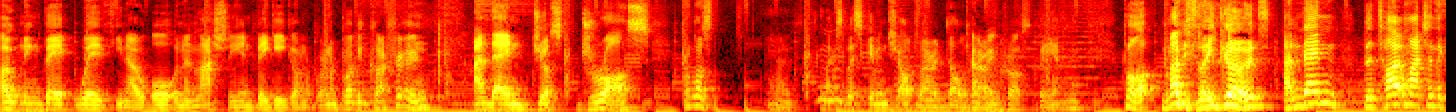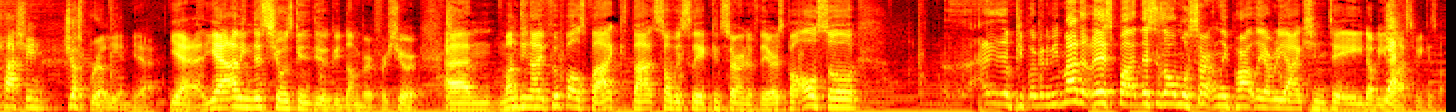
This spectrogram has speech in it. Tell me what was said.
opening bit with, you know, Orton and Lashley and Big E going, we're gonna bloody crash in, and then just dross. It was, you know, like Bliss giving shots there a dollar. Karrion Kross. But yeah. But mostly good. And then the title match and the cash in, just brilliant. Yeah, yeah, yeah. I mean, this show's going to do a good number for sure. Um, Monday Night Football's back. That's obviously a concern of theirs, but also. Uh, People are going to be mad at this, but this is almost certainly partly a reaction to AEW Yeah. last week as well.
